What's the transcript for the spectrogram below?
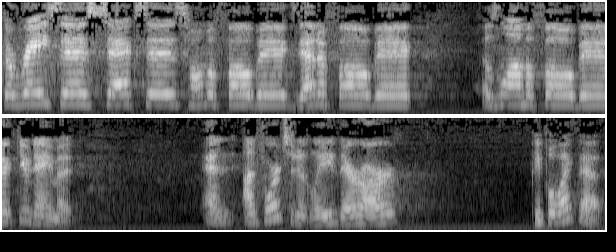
The racist, sexist, homophobic, xenophobic, Islamophobic, you name it. And unfortunately, there are people like that.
